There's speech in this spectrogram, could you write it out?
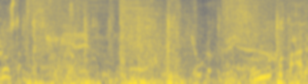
どうした？そんなことある？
